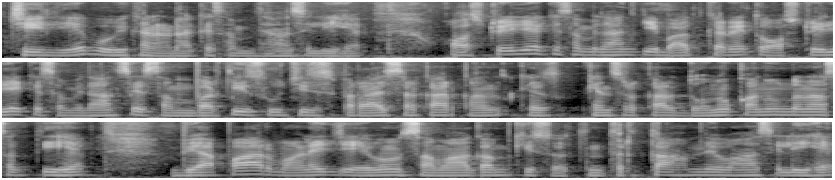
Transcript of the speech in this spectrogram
चीज़ ली है, वो भी कनाडा के संविधान से ली है। ऑस्ट्रेलिया के संविधान की बात करें तो ऑस्ट्रेलिया के संविधान से समवर्ती सूची जिस पर राज्य सरकार केंद्र सरकार दोनों कानून बना सकती है। व्यापार, वाणिज्य एवं समागम की स्वतंत्रता हमने वहाँ से ली है।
